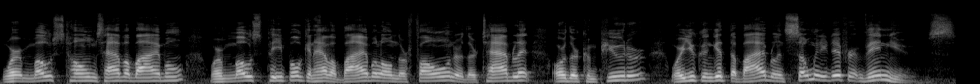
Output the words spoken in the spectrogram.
where most homes have a Bible, where most people can have a Bible on their phone or their tablet or their computer, where you can get the Bible in so many different venues.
